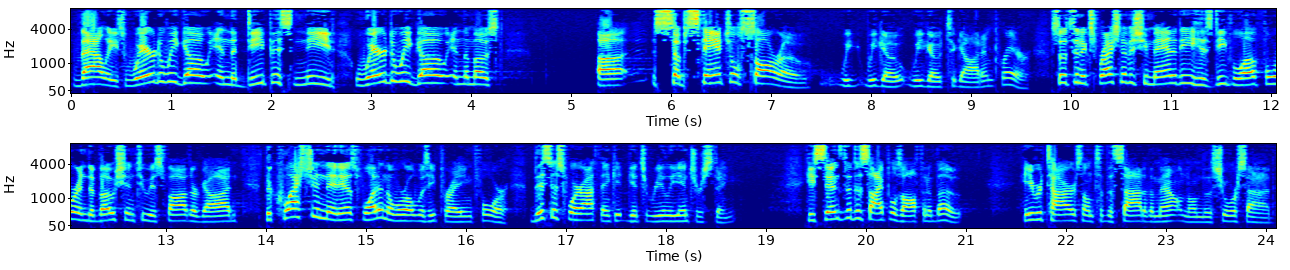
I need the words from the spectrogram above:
valleys? Where do we go in the deepest need? Where do we go in the most uh, substantial sorrow, we, we, go, we go to God in prayer. So it's an expression of his humanity, his deep love for and devotion to his Father God. The question then is, what in the world was he praying for? This is where I think it gets really interesting. He sends the disciples off in a boat. He retires onto the side of the mountain on the shore side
